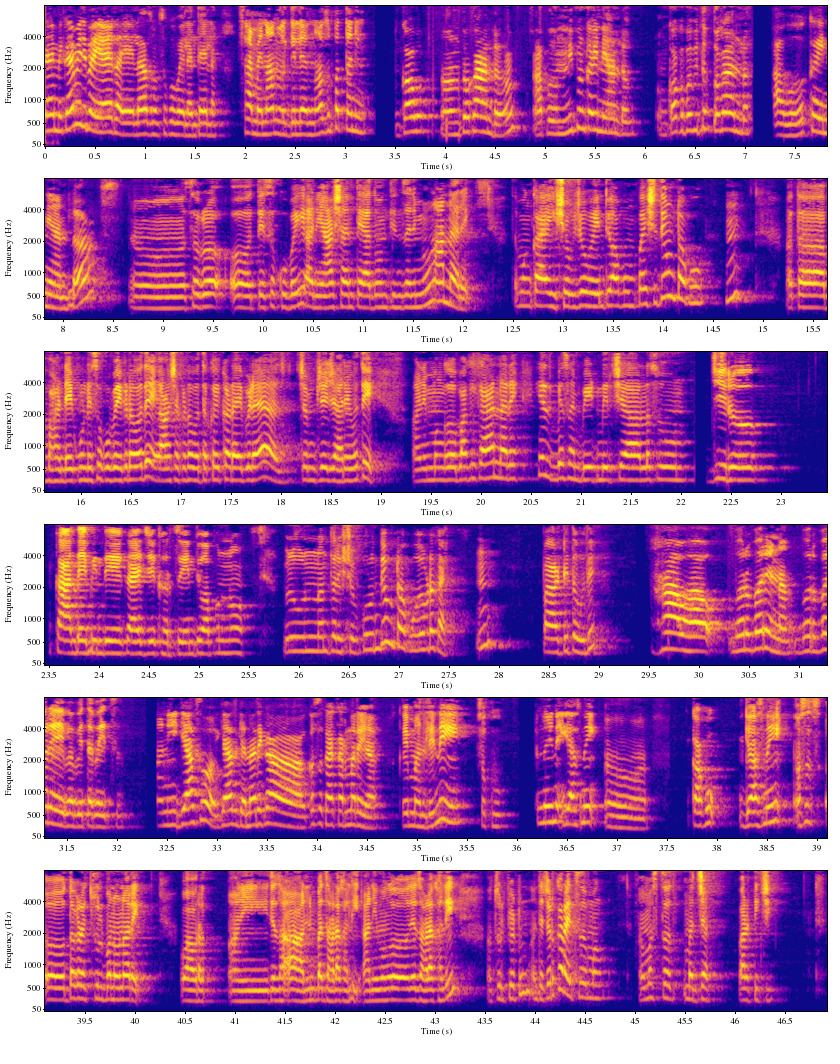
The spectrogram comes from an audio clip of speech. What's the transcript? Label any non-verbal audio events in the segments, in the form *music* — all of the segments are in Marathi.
टाइम काय माहिती बाई यायला यायला अजून सगळं बैला त्याला. सामान आणलं गेल्या अजून पत्ता नाही? अन तो काय आणलं? आपण मी पण काही नाही आणलं. का का बघितलं तो काय आणलं? अहो काही नाही आणलं. अं, सगळं अं, ते सखूबाई आणि आशा आणि त्या दोन तीन जणी मिळून आणणार आहे. तर मग काय हिशोब जो होईल ते आपण पैसे देऊन टाकू. हं? आता भांडे कुंडे सखूबाईकडे होते आशाकडे होतं काही कडाई बिड्या चमचे झारे होते. आणि मग बाकी काय आणणार आहे? हेच बेसन पीठ मिरच्या लसूण जिरं कांदे बिंदे काय जे खर्च येईल ते आपण मिळून नंतर हिशोब करून देऊन टाकू. एवढं काय? पार्टी तर होते हा हा बरोबर आहे ना बरोबर आहे बबिताबाईचं. आणि गॅस हो गॅस घेणार आहे का कसं काय करणार आहे या? काही म्हणले नाही सकू नाही नाही गॅस नाही अं, काकू गॅस नाही असंच अं, दगडाची चूल बनवणार आहे वावरात. आणि त्या झा लिंबा झाडाखाली आणि मग त्या झाडाखाली चूल पेटून आणि त्याच्यावर करायचं मग. मस्त मज्जा पार्टीची.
